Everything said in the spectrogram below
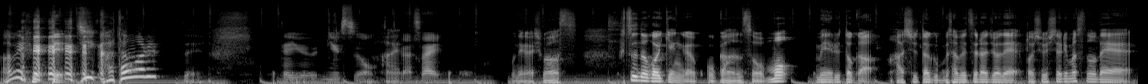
雨降って地固まるって。ていうニュースを送ってください。お願いします。普通のご意見がご感想もメールとか、ハッシュタグ無差別ラジオで募集しておりますので、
